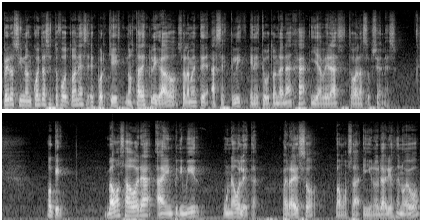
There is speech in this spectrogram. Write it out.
pero si no encuentras estos botones es porque no está desplegado, solamente haces clic en este botón naranja y ya verás todas las opciones. Ok, vamos ahora a imprimir una boleta. Para eso vamos a horarios de nuevo,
